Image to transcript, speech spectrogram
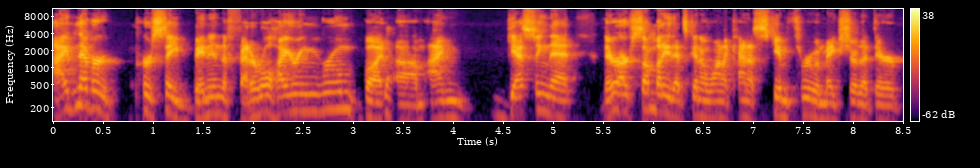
I've never per se been in the federal hiring room, but um, I'm guessing that there are somebody that's going to want to kind of skim through and make sure that they're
